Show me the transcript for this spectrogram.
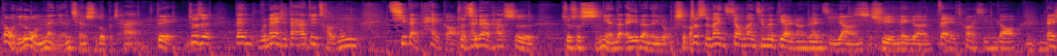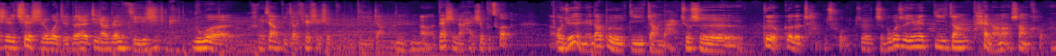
但我觉得我们哪年前十都不差呀，对，就是但无奈是大家对草东期待太高了，就期待他是就是十年的 A 的那种，是吧？就是万像万青的第二张专辑一样去那个再创新高，但是确实我觉得这张专辑是如果横向比较，确实是不如第一张，嗯呃，但是呢还是不错的。我觉得也没到不如第一章吧，就是各有各的长处，就只不过是因为第一章太朗朗上口了。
